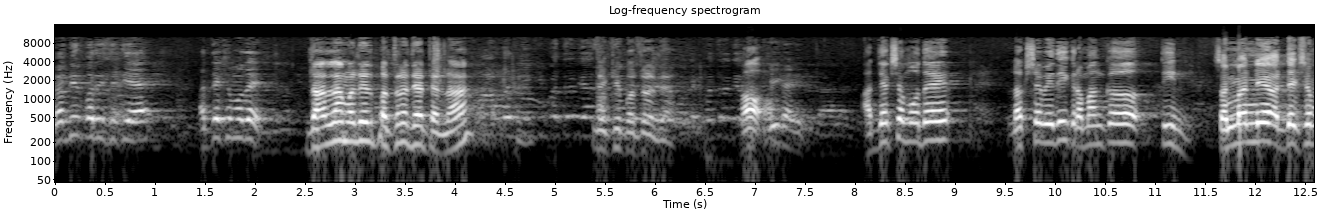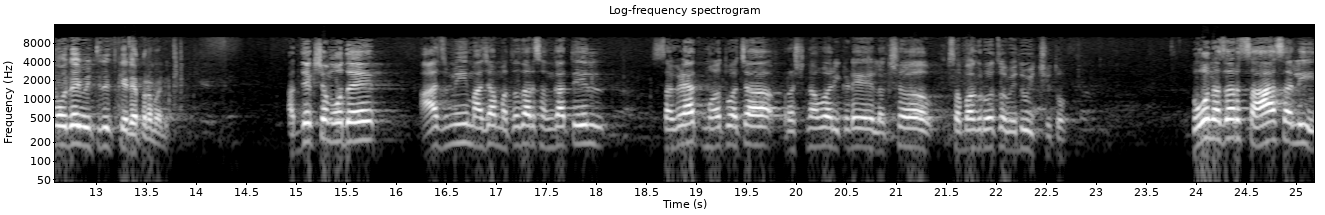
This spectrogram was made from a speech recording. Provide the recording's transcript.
गंभीर परिस्थिती आहे. अध्यक्ष महोदय. जालन्यामध्ये पत्र द्या त्यांना. लेखी पत्र द्या. हो. ठीक आहे अध्यक्ष महोदय लक्षवेधी क्रमांक तीन. सन्मान्य अध्यक्ष महोदय विचलित केल्याप्रमाणे. अध्यक्ष महोदय आज मी माझ्या मतदारसंघातील सगळ्यात महत्त्वाच्या प्रश्नावर इकडे लक्ष सभागृहाचं वेधू इच्छितो. दोन हजार सहा साली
